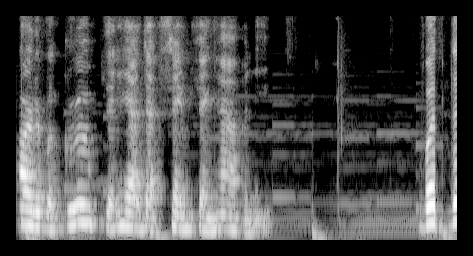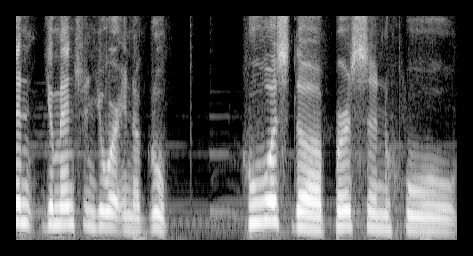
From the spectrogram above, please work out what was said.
part of a group that had that same thing happening. But then you mentioned you were in a group. Who was the person who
